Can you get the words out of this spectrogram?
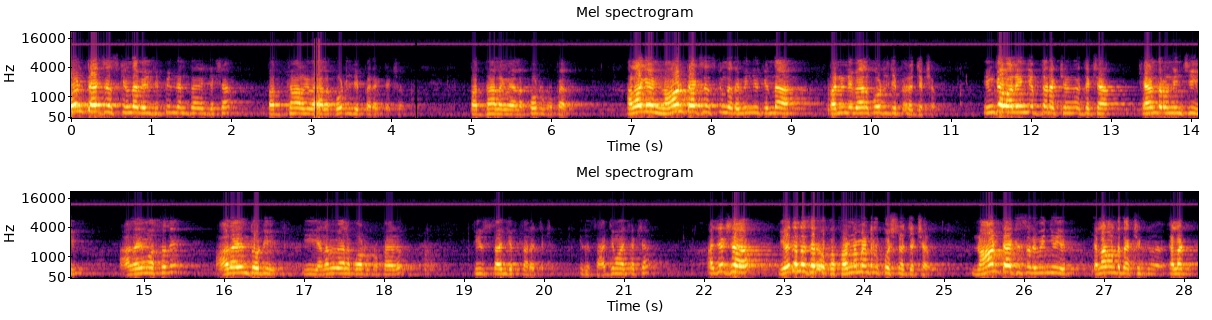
ఓన్ ట్యాక్సెస్ కింద వీళ్ళు చెప్పింది ఎంత అధ్యక్ష? పద్నాలుగు వేల కోట్లు చెప్పారు అధ్యక్ష. పద్నాలుగు వేల కోట్ల రూపాయలు. అలాగే నాన్ ట్యాక్సెస్ కింద రెవెన్యూ కింద పన్నెండు వేల కోట్లు చెప్పారు అధ్యక్ష. ఇంకా వాళ్ళు ఏం చెప్తారు అధ్యక్ష- కేంద్రం నుంచి ఆదాయం వస్తుంది. ఆదాయంతో ఈ ఎనభై వేల కోట్ల రూపాయలు తీరుస్తా అని అధ్యక్ష. ఇది సాధ్యమా అధ్యక్ష? అధ్యక్ష ఏదైనా సరే ఒక ఫండమెంటల్ క్వశ్చన్ అధ్యక్ష. నాన్ ట్యాక్సెస్ రెవెన్యూ ఎలా ఉంటుంది అధ్యక్ష ఎలా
